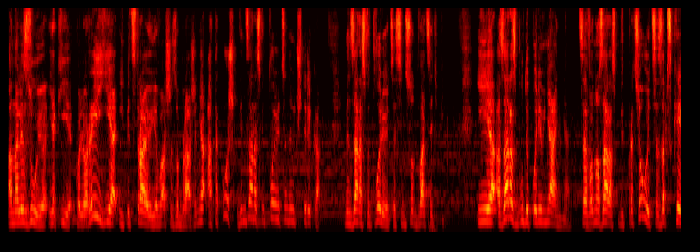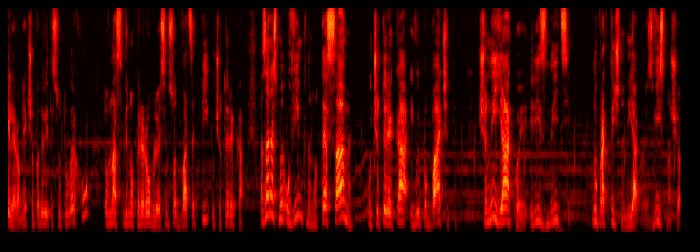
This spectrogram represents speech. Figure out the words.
аналізує, які кольори є, і підстраює ваше зображення. А також він зараз відтворюється не у 4К, він зараз відтворюється 720p. І зараз буде порівняння. Це воно зараз відпрацьовується з апскейлером. Якщо подивитись тут уверху, то в нас воно перероблює 720p у 4К. А зараз ми увімкнемо те саме у 4К, і ви побачите, що ніякої різниці, ну практично ніякої. Звісно, що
